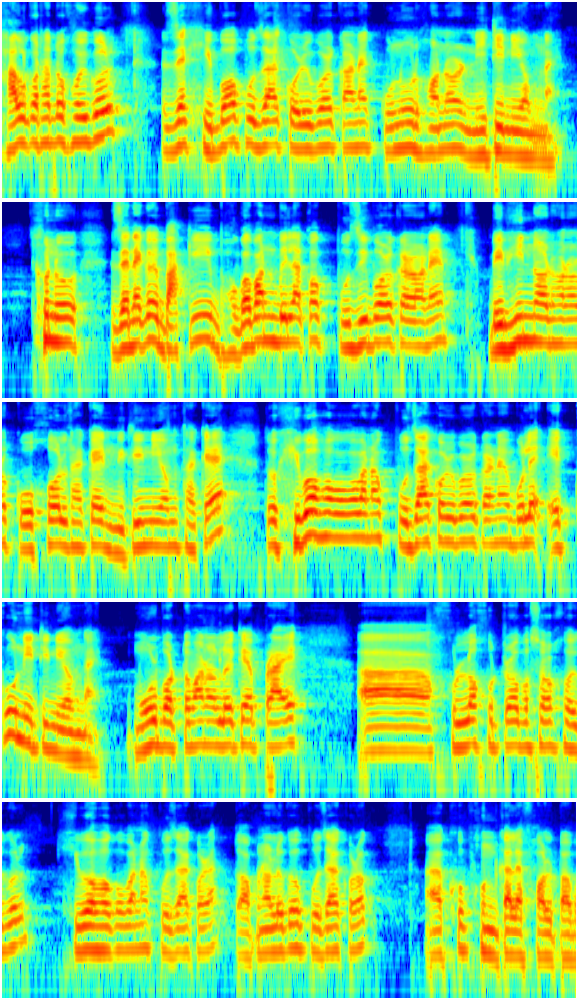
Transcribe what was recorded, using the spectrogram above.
ভাল কথাটো হৈ গ'ল যে শিৱ পূজা কৰিবৰ কাৰণে কোনো ধৰণৰ নীতি নিয়ম নাই। কোনো যেনেকৈ বাকী ভগৱানবিলাকক পুজিবৰ কাৰণে বিভিন্ন ধৰণৰ কৌশল থাকে নীতি নিয়ম থাকে তো শিৱ ভগৱানক পূজা কৰিবৰ কাৰণে বোলে একো নীতি নিয়ম নাই। মোৰ বৰ্তমানলৈকে প্ৰায় ষোল্ল সোতৰ বছৰ হৈ গ'ল শিৱ ভগৱানক পূজা কৰা তো আপোনালোকেও পূজা কৰক খুব সোনকালে ফল পাব।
